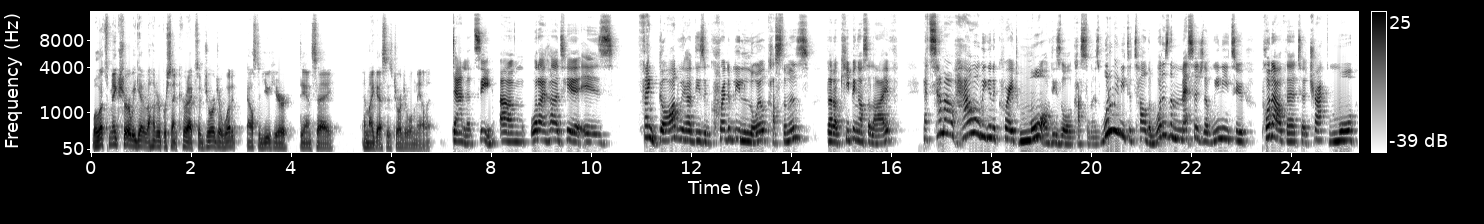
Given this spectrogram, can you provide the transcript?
Well, let's make sure we get it 100% correct. So, Georgia, what else did you hear Dan say? And my guess is Georgia will nail it. Dan, let's see. Um, what I heard here is thank God we have these incredibly loyal customers that are keeping us alive. But somehow, how are we going to create more of these loyal customers? What do we need to tell them? What is the message that we need to put out there to attract more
